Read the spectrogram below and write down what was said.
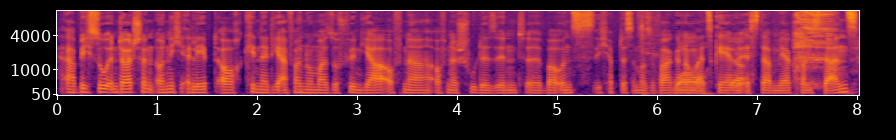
Habe ich so in Deutschland noch nicht erlebt, auch Kinder, die einfach nur mal so für ein Jahr auf einer, auf einer Schule sind. Äh, bei uns, ich habe das immer so wahrgenommen, wow, als gäbe ja. es da mehr Konstanz.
